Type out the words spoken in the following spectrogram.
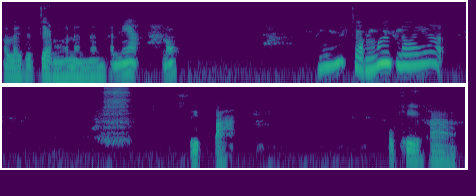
อะไรจะแจ่มขนาดนั้นคะเนี่ยเนาะ แจ่มมากเลยอะซิดปาก โอเคค่ะ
